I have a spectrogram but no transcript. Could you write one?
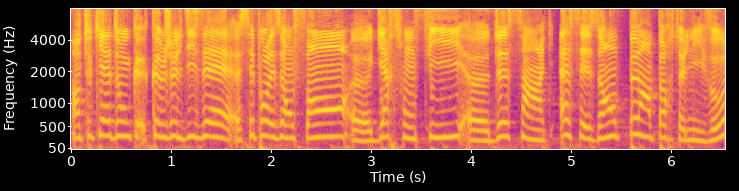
En tout cas, donc, comme je le disais, c'est pour les enfants, euh, garçons, filles, euh, de 5 à 16 ans, peu importe le niveau.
